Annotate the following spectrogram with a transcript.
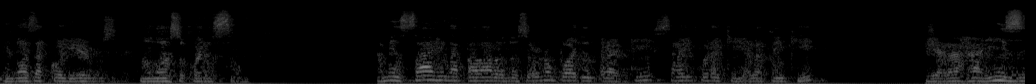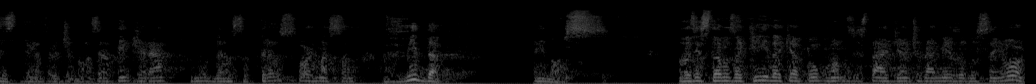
e nós acolhermos no nosso coração. A mensagem da palavra do Senhor não pode entrar aqui sair por aqui. Ela tem que gerar raízes dentro de nós. Ela tem que gerar mudança, transformação, vida em nós. Nós estamos aqui daqui a pouco vamos estar diante da mesa do Senhor.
